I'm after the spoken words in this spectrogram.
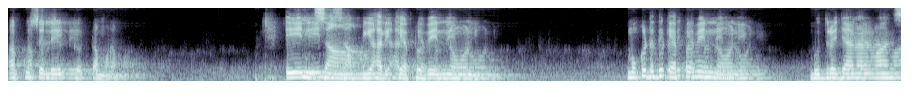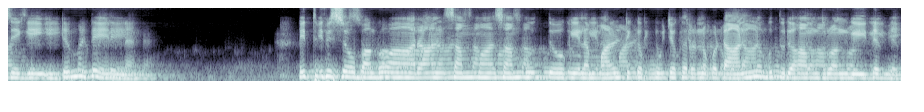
අකුසලයක තමයි. ඒ නිසා අපි හරි කැප වෙන්න ඕනි. මොකටද කැප වෙන්න ඕනි? බුදුරජාණන් වහන්සේගේ ඉඩමට එන්න. ඉතිපිසෝ භගවාරාන් සම්මා සම්බුද්ධෝ කියලා මල් ටික පූජා කරනකොට අන්න බුදුරහාමුදුරන්ගේ ඉඩමේ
